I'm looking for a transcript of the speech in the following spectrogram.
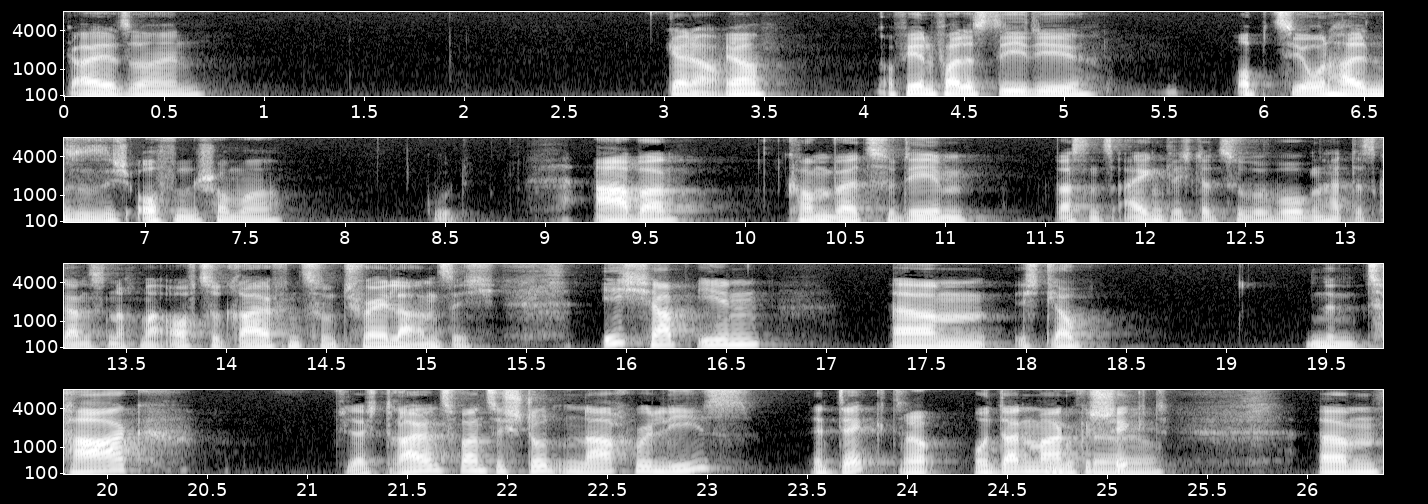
geil sein. Genau. Ja, auf jeden Fall ist die, die Option, halten sie sich offen schon mal. Gut. Aber kommen wir zu dem, was uns eigentlich dazu bewogen hat, das Ganze nochmal aufzugreifen, zum Trailer an sich. Ich habe ihn, ähm, ich glaube, einen Tag, vielleicht 23 Stunden nach Release entdeckt ja, und dann mal ungefähr, geschickt. Ja. Ähm,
